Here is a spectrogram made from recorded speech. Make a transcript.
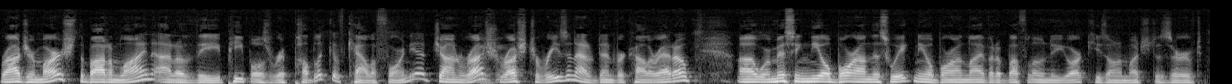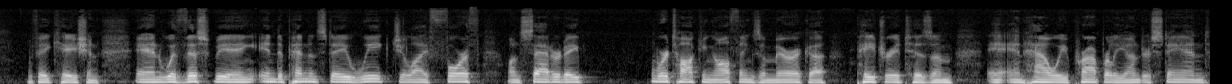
Roger Marsh, the bottom line out of the People's Republic of California, John Rush, Rush to Reason out of Denver, Colorado. Uh, we're missing Neil Boron this week. Neil Boron live out of Buffalo, New York. He's on a much deserved vacation. And with this being Independence Day week, July 4th on Saturday, we're talking all things America, patriotism, and, and how we properly understand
